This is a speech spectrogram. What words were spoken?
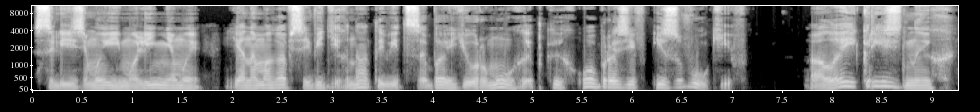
Слізьми й моліннями я намагався відігнати від себе юрму гидких образів і звуків, але й крізь них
